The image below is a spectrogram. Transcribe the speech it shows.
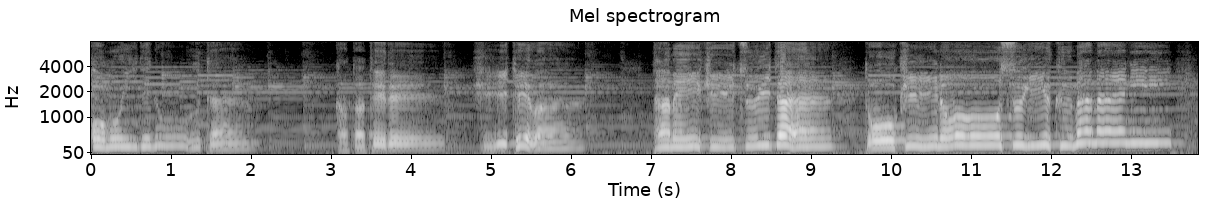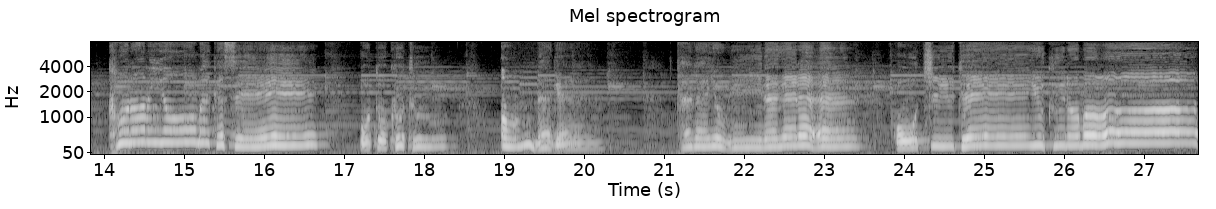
思い出の歌。片手で弾いてはため息ついた。時の過ぎゆくままに好みを任せ男と女が漂いながら落ちてゆくのも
